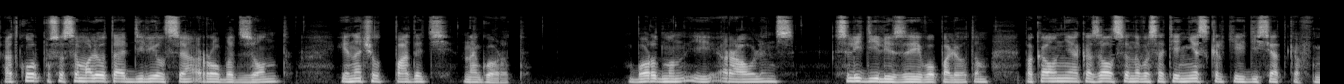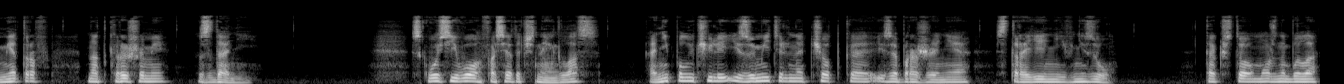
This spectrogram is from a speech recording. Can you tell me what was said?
От корпуса самолета отделился робот-зонд и начал падать на город. Бордман и Раулинс следили за его полетом, пока он не оказался на высоте нескольких десятков метров над крышами зданий. Сквозь его фасеточный глаз они получили изумительно четкое изображение строений внизу, так что можно было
